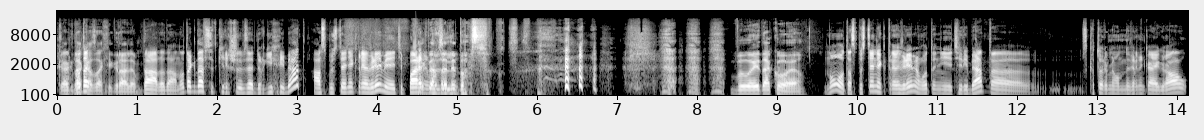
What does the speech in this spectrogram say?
когда Ну так- казахи играли. Да, да, да. Но тогда все-таки решили взять других ребят, а спустя некоторое время эти парни... Когда вот взяли они- Досю. Было и такое. Ну вот, а спустя некоторое время вот они, эти ребята, с которыми он наверняка играл,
